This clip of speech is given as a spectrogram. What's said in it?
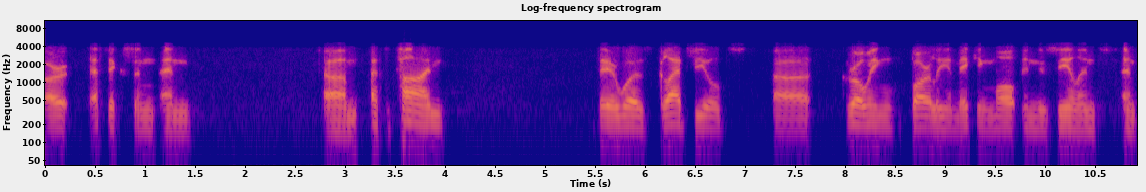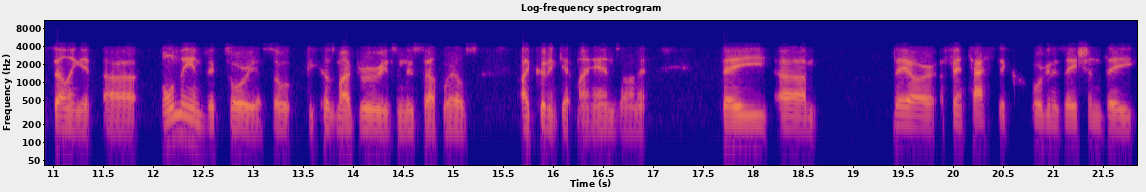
our ethics and and um, at the time there was Gladfields uh, growing barley and making malt in New Zealand and selling it uh, only in Victoria. So because my brewery is in New South Wales, I couldn't get my hands on it. They um, they are a fantastic organization. They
